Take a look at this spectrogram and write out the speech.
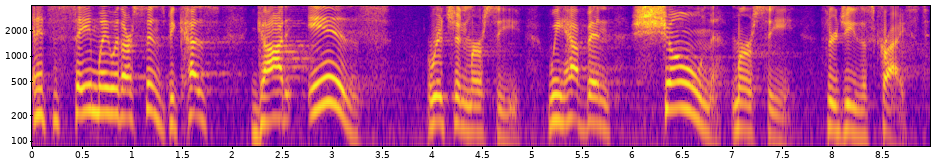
And it's the same way with our sins because God is rich in mercy. We have been shown mercy through Jesus Christ.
